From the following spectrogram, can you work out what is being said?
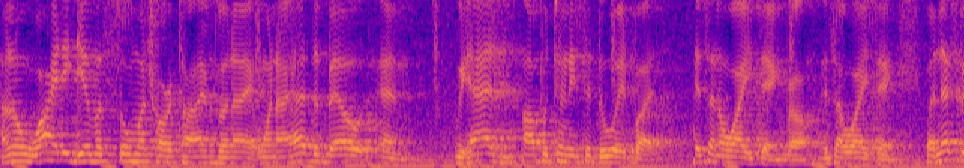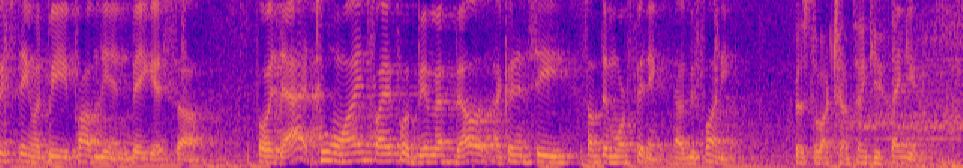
I don't know why they give us so much hard times when I when I had the belt and we had opportunities to do it, but it's an Hawaii thing, bro. It's a Hawaii thing. But next big thing would be probably in Vegas. So. But with that, two Hawaiian fight for BMF belt, I couldn't see something more fitting. That'd be funny. Best of luck, champ. Thank you. Thank you.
